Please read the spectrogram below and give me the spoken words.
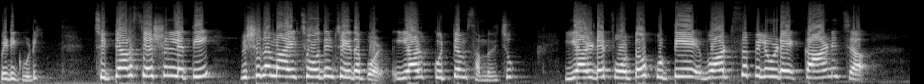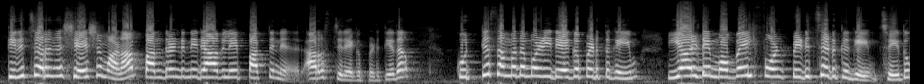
പിടികൂടി. ചിറ്റാർ സ്റ്റേഷനിലെത്തി വിശദമായി ചോദ്യം ചെയ്തപ്പോൾ ഇയാൾ കുറ്റം സമ്മതിച്ചു. ഇയാളുടെ ഫോട്ടോ കുട്ടിയെ വാട്സപ്പിലൂടെ കാണിച്ച തിരിച്ചറിഞ്ഞ ശേഷമാണ് പന്ത്രണ്ടിന് രാവിലെ പത്തിന് അറസ്റ്റ് രേഖപ്പെടുത്തിയത്. കുറ്റസമ്മത മൊഴി രേഖപ്പെടുത്തുകയും ഇയാളുടെ മൊബൈൽ ഫോൺ പിടിച്ചെടുക്കുകയും ചെയ്തു.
